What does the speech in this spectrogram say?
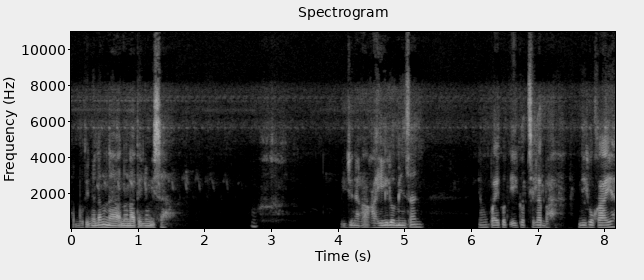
Buti na lang na ano natin yung isa. Medyo nakakahilo minsan. Yung paikot-ikot sila ba? Hindi ko kaya.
